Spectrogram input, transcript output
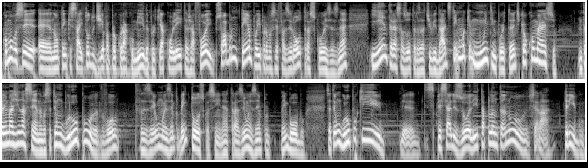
como você é, não tem que sair todo dia para procurar comida, porque a colheita já foi, sobra um tempo aí para você fazer outras coisas, né? E entre essas outras atividades tem uma que é muito importante, que é o comércio. Então imagina a cena, você tem um grupo, vou fazer um exemplo bem tosco assim, né? Trazer um exemplo bem bobo. Você tem um grupo que é, especializou ali, está plantando, sei lá, trigo.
